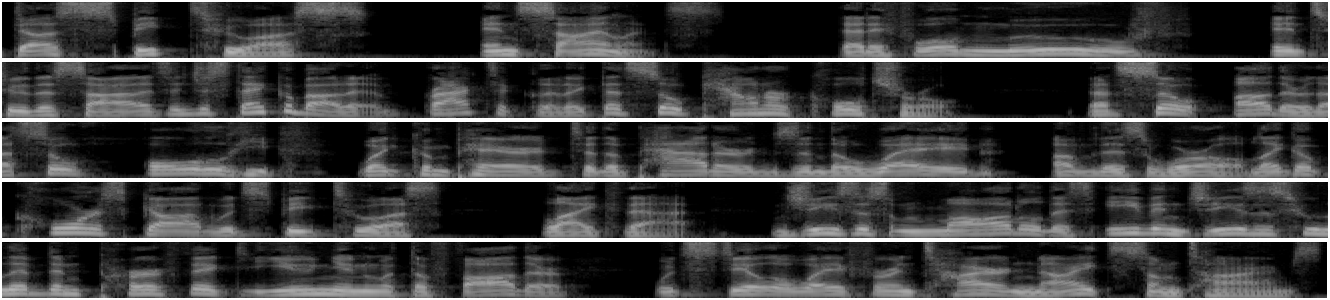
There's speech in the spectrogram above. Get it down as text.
does speak to us in silence. That if we'll move into the silence and just think about it practically, like that's so countercultural. That's so other. That's so holy when compared to the patterns and the way of this world. Like, of course, God would speak to us like that. Jesus modeled this. Even Jesus, who lived in perfect union with the Father, would steal away for entire nights sometimes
